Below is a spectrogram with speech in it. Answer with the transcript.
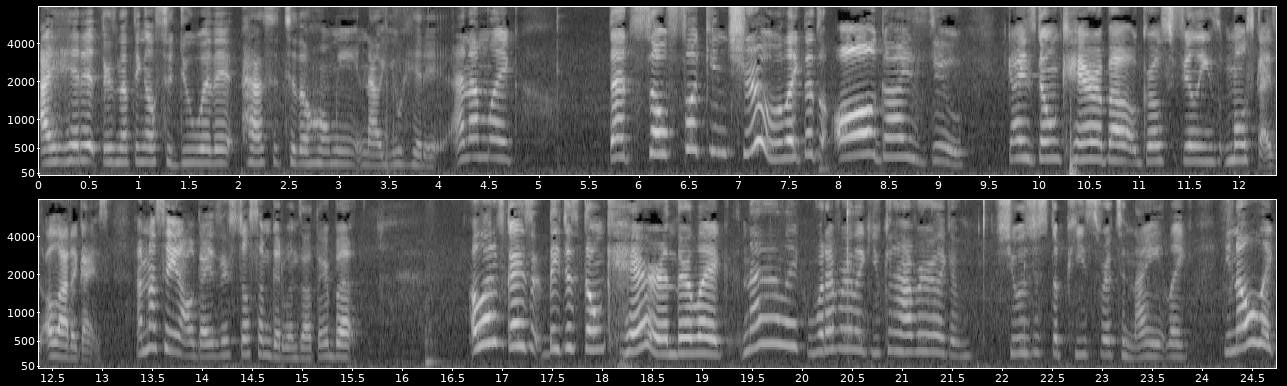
I hit it, there's nothing else to do with it, pass it to the homie, now you hit it. And I'm like, that's so fucking true. Like, that's all guys do. Guys don't care about girls' feelings. Most guys, a lot of guys. I'm not saying all guys, there's still some good ones out there, but a lot of guys, they just don't care. And they're like, nah, like, whatever, like, you can have her, like, she was just a piece for tonight. Like, you know, like,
